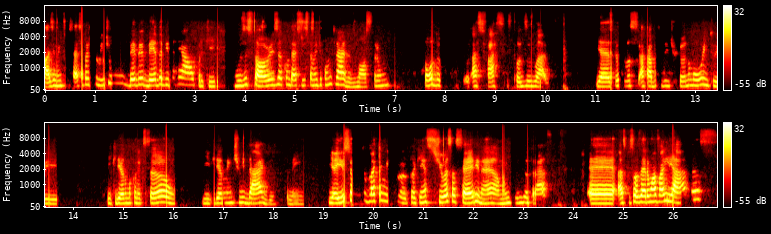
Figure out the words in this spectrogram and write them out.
fazem muito sucesso é praticamente um BBB da vida real, porque nos stories acontece justamente o contrário, eles mostram todas as faces, todos os lados. E as pessoas acabam se identificando muito e, e criando uma conexão e criando uma intimidade também. E aí isso é muito Black Mirror, para quem assistiu essa série, né, há muitos anos atrás, é, as pessoas eram avaliadas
